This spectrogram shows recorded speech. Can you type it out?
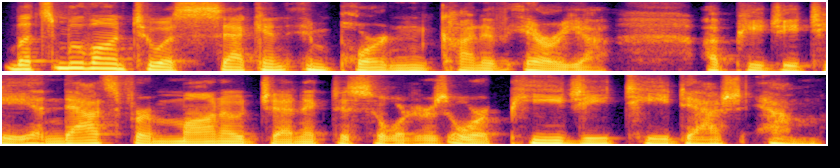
Let's move on to a second important kind of area of PGT, and that's for monogenic disorders or PGT M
